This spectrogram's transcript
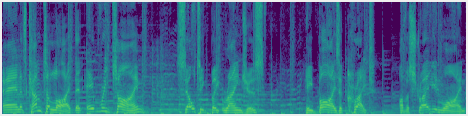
And it's come to light that every time Celtic beat Rangers, he buys a crate of Australian wine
